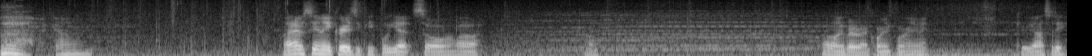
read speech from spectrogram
Oh my god. I haven't seen any crazy people yet, so, uh... Oh. How long have I been recording for, anyway? Curiosity?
